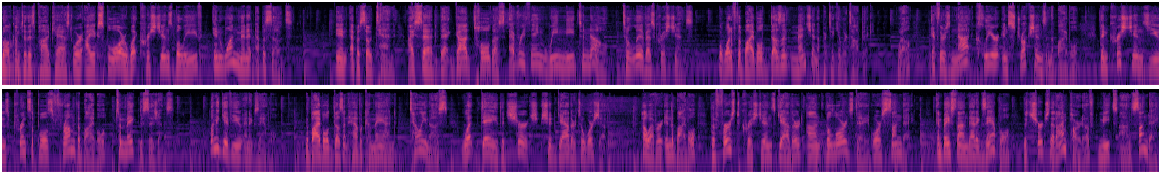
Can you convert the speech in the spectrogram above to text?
Welcome to this podcast where I explore what Christians believe in one minute episodes. In episode 10, I said that God told us everything we need to know to live as Christians. But what if the Bible doesn't mention a particular topic? Well, if there's not clear instructions in the Bible, then Christians use principles from the Bible to make decisions. Let me give you an example. The Bible doesn't have a command telling us what day the church should gather to worship. However, in the Bible, the first Christians gathered on the Lord's Day or Sunday. And based on that example, the church that I'm part of meets on Sunday.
